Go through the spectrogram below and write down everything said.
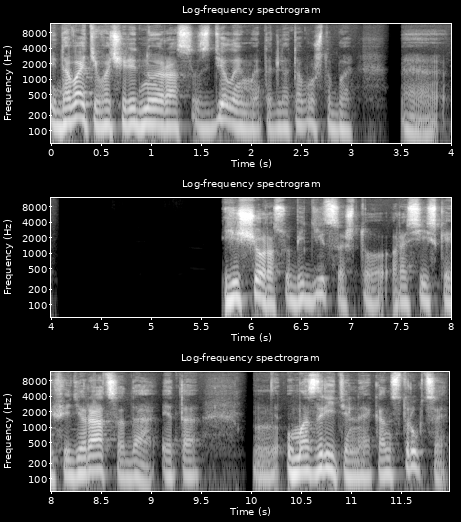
И давайте в очередной раз сделаем это для того, чтобы э, еще раз убедиться, что Российская Федерация, да, это умозрительная конструкция,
